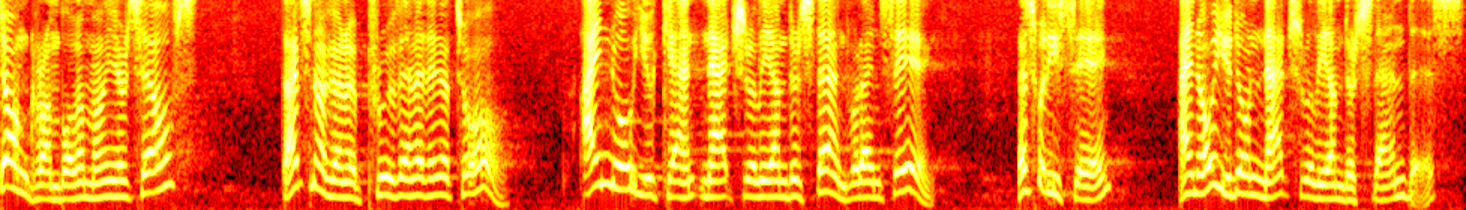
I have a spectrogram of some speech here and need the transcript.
Don't grumble among yourselves. That's not going to prove anything at all. I know you can't naturally understand what I'm saying. That's what he's saying. I know you don't naturally understand this.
